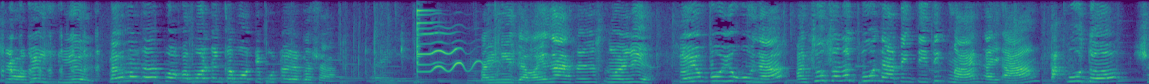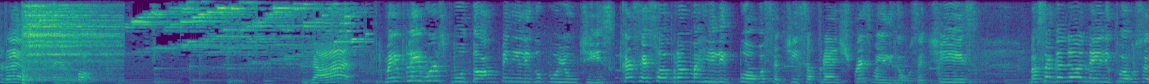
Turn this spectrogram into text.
Strawberry seal. Pero masarap po. Kamoteng-kamote po talaga siya. Ay. Pahingi daw. Ayun na, sa Snorly. So, yun po yung una. Ang susunod po nating titikman ay ang Takudo Shred. Ayun po. Yan. May flavors po to. Ang pinili ko po yung cheese. Kasi sobrang mahilig po ako sa cheese. Sa french fries, mahilig ako sa cheese. Basta ganoon, mahilig po ako sa,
